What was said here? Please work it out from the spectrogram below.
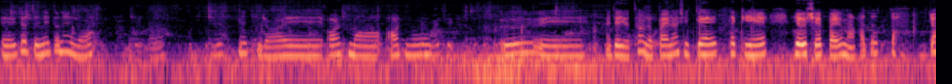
Ê, cho chị nè tôi nè rồi nè rồi ót mò ót nu ừ hay giờ giờ thao là bay nó sẽ chế ta kia. Giờ sẽ bay mà cả tôi ta cho.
